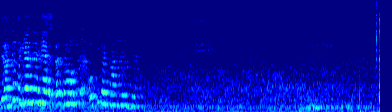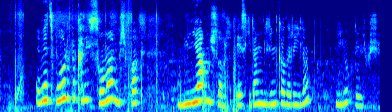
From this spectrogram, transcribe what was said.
Geldi mi? Gel gel gel. Ben sana otur, otur ben sana vereceğim. Evet bu arada kaleci Somer'miş bak. Bunu iyi yapmışlar. Eskiden bildiğim kadarıyla ne yok böyle bir şey.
